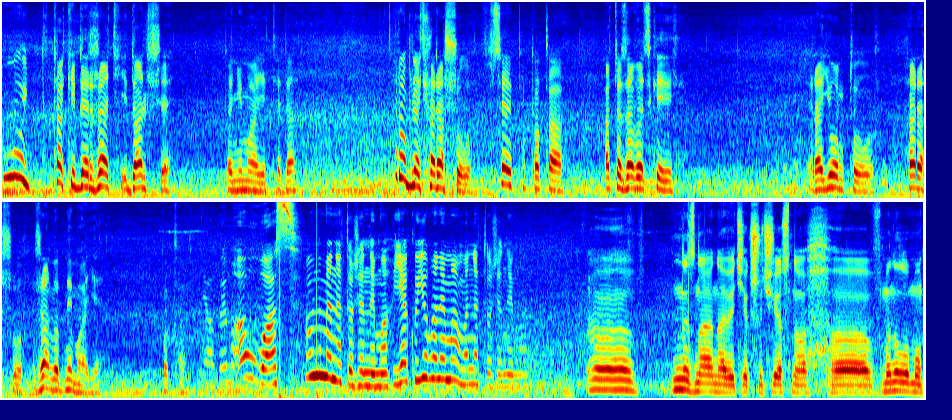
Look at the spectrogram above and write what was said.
Ну, і так і держать і далі, розумієте, да? Роблять хорошо, все поки. А то заводський район, то хорошо, жалоб немає. Поки. Дякуємо. А у вас? У в мене теж нема. Як у його нема, в мене теж нема. Не знаю навіть, якщо чесно. Е, В минулому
